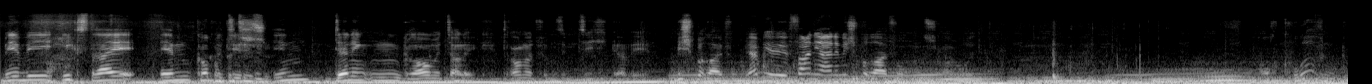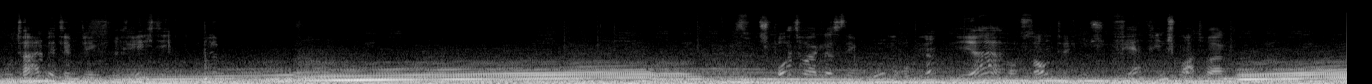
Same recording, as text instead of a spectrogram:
BMW X3M Competition, Competition. in Dennington Grau Metallic. 375 kW. Mischbereifung. Wir, haben hier, wir fahren hier eine Mischbereifung. Das ist schon mal gut. Auch Kurven brutal mit dem Ding. Richtig gut. Grip. Das ist ein Sportwagen, das Ding. Oben rum, ne? Ja, Auch soundtechnisch. fährt wie ein Sportwagen.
